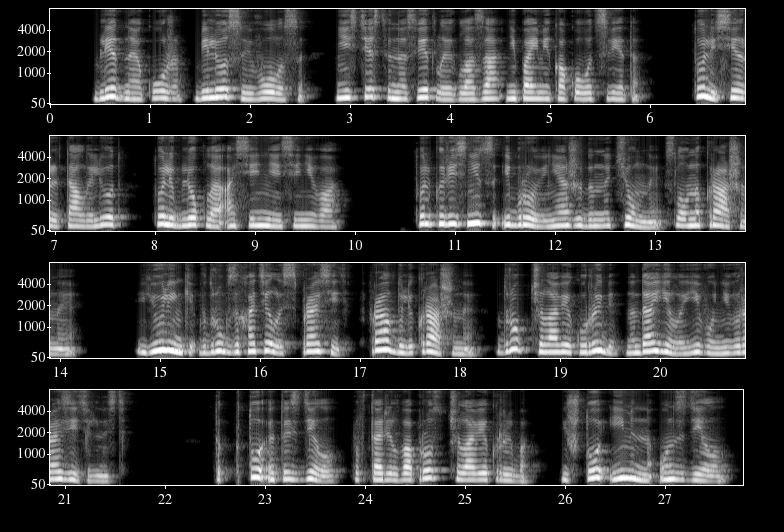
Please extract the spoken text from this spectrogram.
Бледная кожа, белесые волосы, Неестественно светлые глаза, не пойми какого цвета. То ли серый талый лед, то ли блеклая осенняя синева. Только ресницы и брови неожиданно темные, словно крашеные. Юленьке вдруг захотелось спросить, вправду ли крашеные. Вдруг человеку-рыбе надоела его невыразительность. Так кто это сделал? повторил вопрос человек-рыба. И что именно он сделал?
